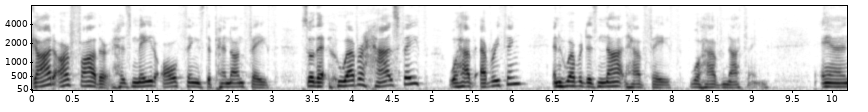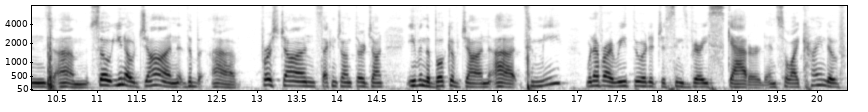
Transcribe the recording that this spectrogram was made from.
God our Father has made all things depend on faith, so that whoever has faith will have everything, and whoever does not have faith will have nothing. And um, so, you know, John, the uh, First John, Second John, Third John, even the book of John, uh, to me, whenever I read through it, it just seems very scattered. And so I kind of,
